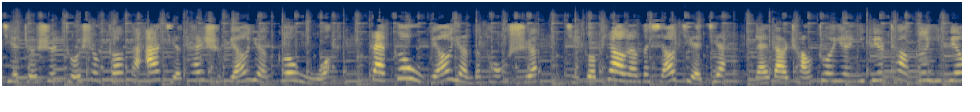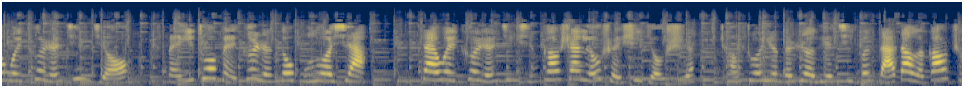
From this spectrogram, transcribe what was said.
接着，身着盛装的阿姐开始表演歌舞。在歌舞表演的同时，几个漂亮的小姐姐来到长桌宴，一边唱歌一边为客人敬酒。每一桌每个人都不落下。在为客人进行高山流水叙酒时，长桌宴的热烈气氛达到了高。四，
